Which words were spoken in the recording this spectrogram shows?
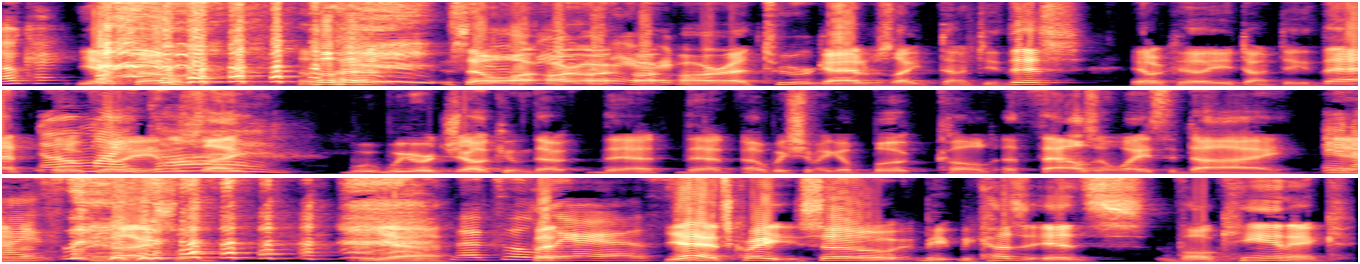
Okay. Yeah. So, so our our, our, our, our uh, tour guide was like, "Don't do this; it'll kill you. Don't do that; oh it'll kill you." And it's like god. we we were joking that that that uh, we should make a book called "A Thousand Ways to Die in, Iceland. In Iceland. Yeah. That's hilarious. Yeah, it's great. So be, because it's volcanic,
